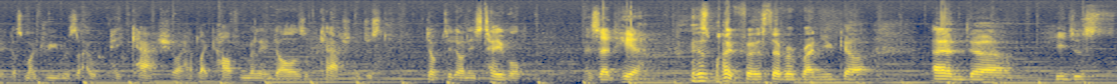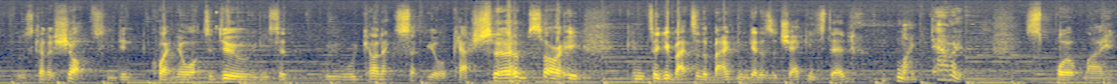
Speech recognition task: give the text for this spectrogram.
because my dream was that I would pay cash. So I had like half a million dollars of cash and I just dumped it on his table and said, here, this is my first ever brand new car. And uh, he just was kind of shocked. He didn't quite know what to do. And he said, we, we can't accept your cash, sir. I'm sorry. Can you take it back to the bank and get us a check instead? I'm like, damn it. Spoiled my,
